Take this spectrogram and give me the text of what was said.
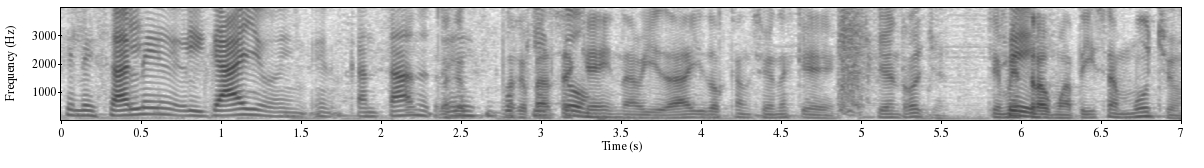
se le sale el gallo en, en- cantando, Lo que, entonces es un lo que poquito... pasa es que en Navidad hay dos canciones que, ¿Quién Rocha? que Sí. me traumatizan mucho.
